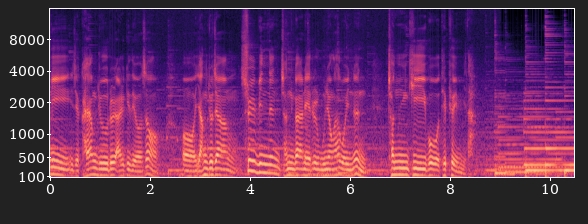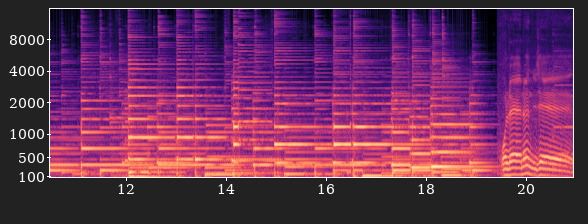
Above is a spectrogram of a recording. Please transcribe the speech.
우연히 이제 가양주를 알게 되어서 어, 양조장 술 빚는 전간회를 운영하고 있는 전기보 대표입니다. 원래는 이제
